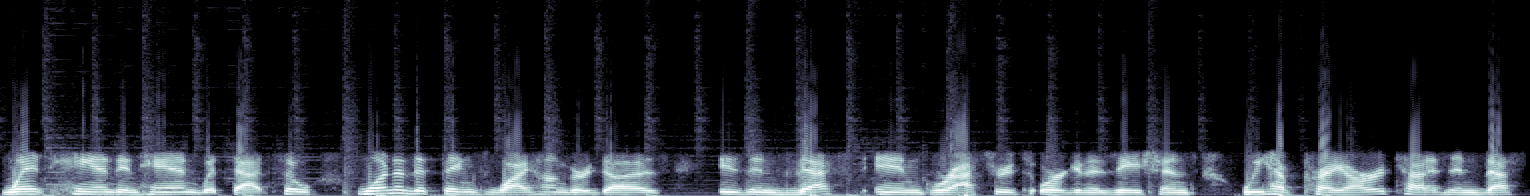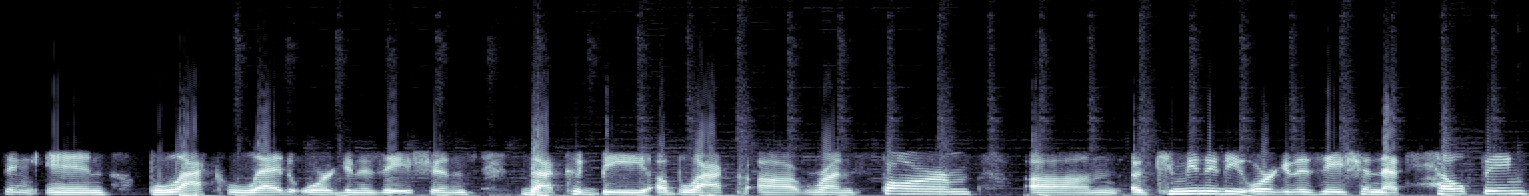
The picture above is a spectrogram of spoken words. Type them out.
went hand in hand with that. So, one of the things Why Hunger does is invest in grassroots organizations. We have prioritized investing in black led organizations. That could be a black uh, run farm, um, a community organization that's helping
